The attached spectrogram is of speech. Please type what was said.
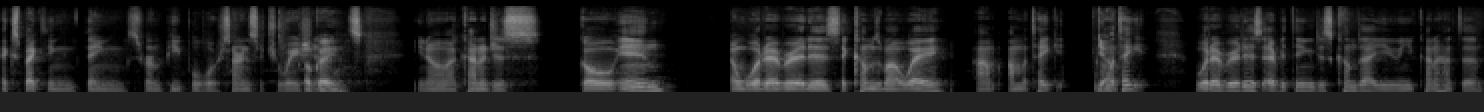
expecting things from people or certain situations. Okay. You know, I kind of just go in, and whatever it is that comes my way, I'm I'm gonna take it. Yeah. I'm gonna take it. Whatever it is, everything just comes at you, and you kind of have to.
